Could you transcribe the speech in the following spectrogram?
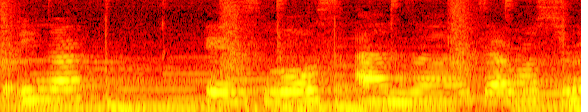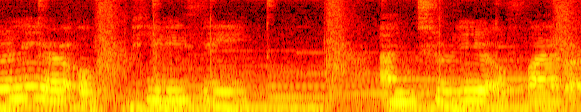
The inner is smooth and uh, there was three layer of PVC and two layer of fiber.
